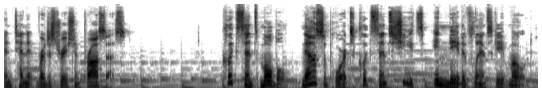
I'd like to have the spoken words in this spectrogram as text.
and tenant registration process. Qlik Sense Mobile now supports Qlik Sense Sheets in native landscape mode.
